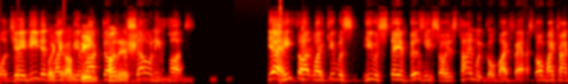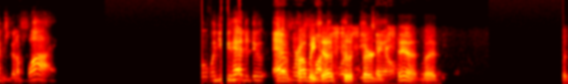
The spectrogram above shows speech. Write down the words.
Well, JD didn't Like, like, I'm being being locked up in the punished. cell, and he thought, yeah, he thought like it was he was staying busy, so his time would go by fast. Oh, my time's gonna fly. But when you had to do every it probably does to a certain detail, extent, but but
